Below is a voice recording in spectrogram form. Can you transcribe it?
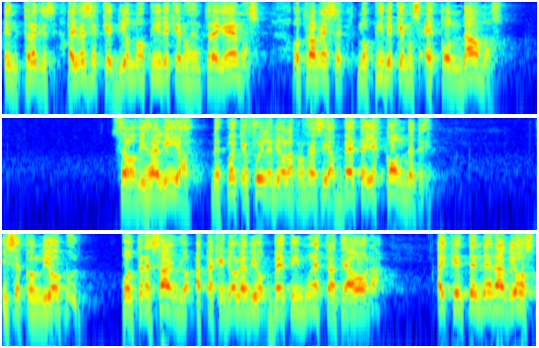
entréguese. Hay veces que Dios nos pide que nos entreguemos, otras veces nos pide que nos escondamos. Se lo dijo Elías, después que fue y le dio la profecía, vete y escóndete. Y se escondió por, por tres años hasta que Dios le dijo, vete y muéstrate ahora. Hay que entender a Dios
